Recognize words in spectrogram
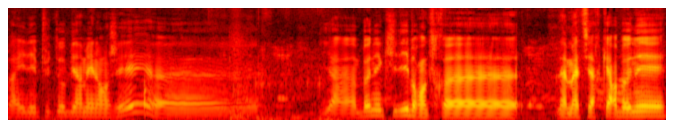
Bah, il est plutôt bien mélangé. euh, Il y a un bon équilibre entre euh, la matière carbonée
